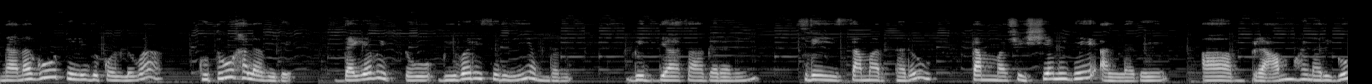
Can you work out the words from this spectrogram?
ನನಗೂ ತಿಳಿದುಕೊಳ್ಳುವ ಕುತೂಹಲವಿದೆ. ದಯವಿಟ್ಟು ವಿವರಿಸಿರಿ ಎಂದನು. ವಿದ್ಯಾಸಾಗರನೇ, ಶ್ರೀ ಸಮರ್ಥರು ತಮ್ಮ ಶಿಷ್ಯನಿಗೇ ಅಲ್ಲದೆ ಆ ಬ್ರಾಹ್ಮಣರಿಗೂ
